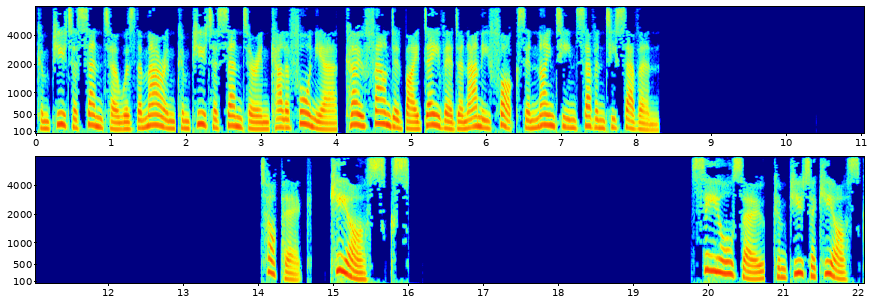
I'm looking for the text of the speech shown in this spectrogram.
computer center was the Marin Computer Center in California, co-founded by David and Annie Fox in 1977. Kiosks See also, computer kiosk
